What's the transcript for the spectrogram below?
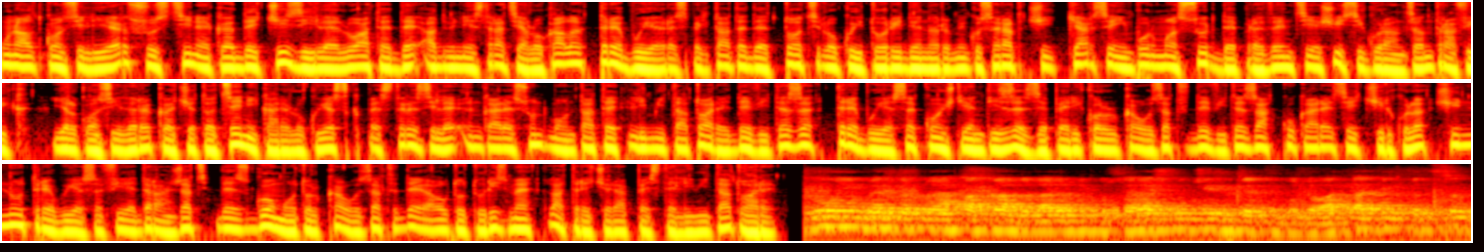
Un alt consilier susține că deciziile luate de administrația locală trebuie respectate de toți locuitorii din Râmnicu Sărat și chiar se impun măsuri de prevenție și siguranță în trafic. El consideră că cetățenii care locuiesc pe străzile în care sunt montate limitatoare de viteză trebuie să conștientizeze pericolul cauzat de viteza cu care se circulă și nu trebuie să fie deranjați de zgomotul cauzat de autoturisme la trecerea peste limitatoare. Nu inventăm noi apa caldă la Râmnicu Sărat și nici în județul Buzău, atâta timp cât sunt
